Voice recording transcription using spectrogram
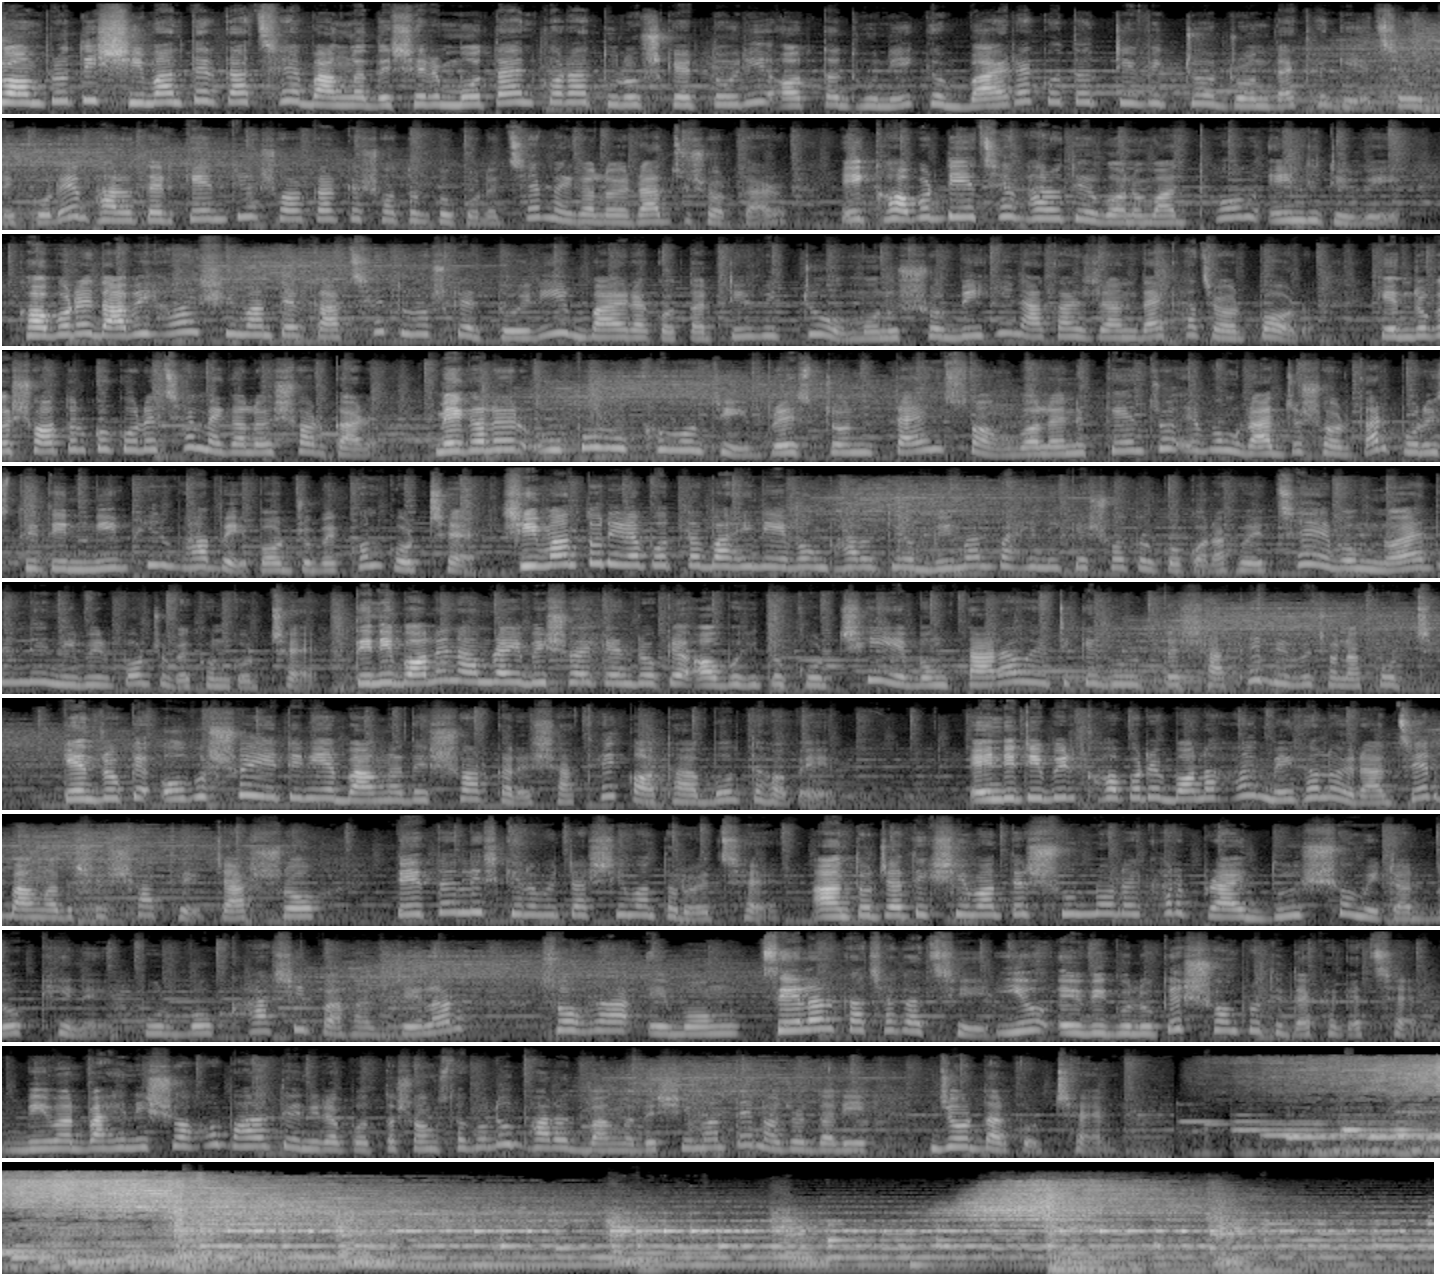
সম্প্রতি সীমান্তের কাছে বাংলাদেশের মোতায়েন করা তুরস্কের তৈরি অত্যাধুনিক বাইরাকোতার টিভি টু ড্রোন দেখা গিয়েছে উল্লেখ করে ভারতের কেন্দ্রীয় সরকারকে সতর্ক করেছে মেঘালয়ের রাজ্য সরকার। এই খবর দিয়েছে ভারতীয় গণমাধ্যম এনডিটিভি। খবরে দাবি হয়, সীমান্তের কাছে তুরস্কের তৈরি বাইরাকোতার টিভি টু মনুষ্যবিহীন আকাশযান দেখা যাওয়ার পর কেন্দ্রকে সতর্ক করেছে মেঘালয় সরকার। মেঘালয়ের উপমুখ্যমন্ত্রী ব্রেস্টন টাইনসং বলেন, কেন্দ্র এবং রাজ্য সরকার পরিস্থিতি নিবিড়ভাবে পর্যবেক্ষণ করছে। সীমান্ত নিরাপত্তা বাহিনী এবং ভারতীয় বিমান বাহিনীকে সতর্ক করা হয়েছে এবং নয়াদিল্লি নিবিড় পর্যবেক্ষণ করছে। তিনি বলেন, আমরা এই বিষয়ে কেন্দ্রকে অবহিত করছি এবং তারাও এটিকে গুরুত্বের সাথে বিবেচনা করছে। কেন্দ্রকে অবশ্যই এটি নিয়ে বাংলাদেশ সরকারের সাথে কথা বলতে হবে। এনডিটিভির খবরে বলা হয়, মেঘালয় রাজ্যের বাংলাদেশের সাথে চারশো তেতাল্লিশ কিলোমিটার সীমান্ত রয়েছে। আন্তর্জাতিক সীমান্তের শূন্য রেখার প্রায় দুইশো মিটার দক্ষিণে পূর্ব খাসি পাহাড় জেলার সোহরা এবং সেলার কাছাকাছি ইউএভিগুলোকে সম্প্রতি দেখা গেছে। বিমান বাহিনী সহ ভারতীয় নিরাপত্তা সংস্থাগুলো ভারত বাংলাদেশ সীমান্তে নজরদারি জোরদার করছে।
